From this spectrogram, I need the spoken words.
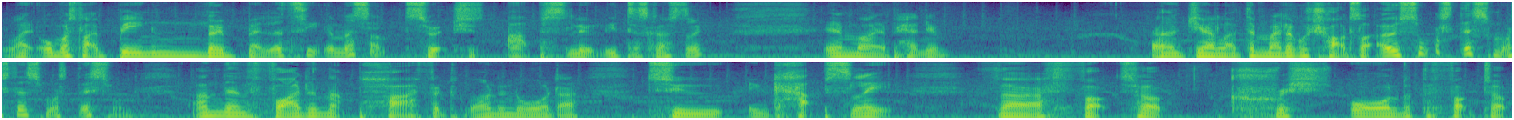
like almost like being nobility in a sense, which is absolutely disgusting, in my opinion. And yeah, like the medical charts, like, oh, so what's this what's this what's this one? And then finding that perfect one in order to encapsulate the fucked up Chris all of the fucked up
